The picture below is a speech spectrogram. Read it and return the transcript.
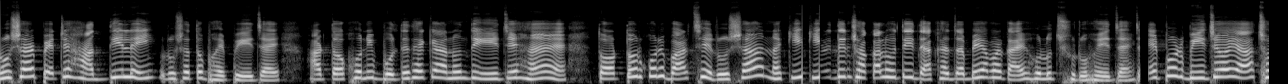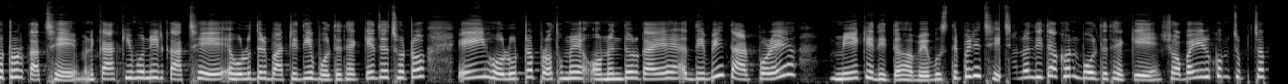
রুষার পেটে হাত দিলেই রুষা তো ভয় পেয়ে যায়। আর তখনই বলতে থাকে আনন্দি যে হ্যাঁ হ্যাঁ তরতর করে বাড়ছে রুষা, নাকি পরের দিন সকাল হতেই দেখা যাবে, আবার গায়ে হলুদ শুরু হয়ে যায়। এরপর বিজয়া ছোটর কাছে মানে কাকিমণির কাছে হলুদের বাটি দিয়ে বলতে থাকে যে, ছোট, এই হলুদটা প্রথমে অনিন্দর গায়ে দিবি, তারপরে মেয়েকে দিতে হবে, বুঝতে পেরেছি আনন্দি এখন বলতে থাকে, সবাই এরকম চুপচাপ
